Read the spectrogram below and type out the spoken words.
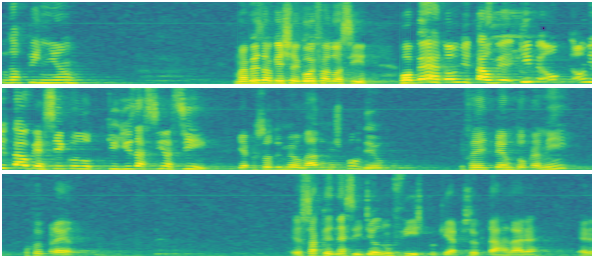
Dar opinião. Uma vez alguém chegou e falou assim: Roberto, onde está o, onde tá o versículo que diz assim, assim? E a pessoa do meu lado respondeu. Eu falei, ele perguntou para mim ou foi para ela? Eu, só que nesse dia eu não fiz, porque a pessoa que estava lá era, era,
